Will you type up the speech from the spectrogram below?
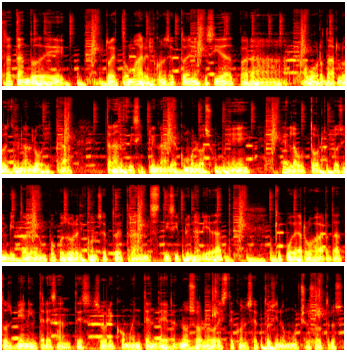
tratando de retomar el concepto de necesidad para abordarlo desde una lógica transdisciplinaria como lo asume el autor. Los invito a leer un poco sobre el concepto de transdisciplinariedad que puede arrojar datos bien interesantes sobre cómo entender no solo este concepto sino muchos otros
